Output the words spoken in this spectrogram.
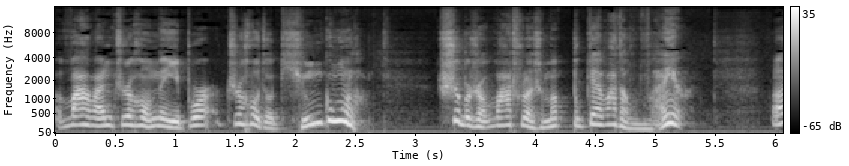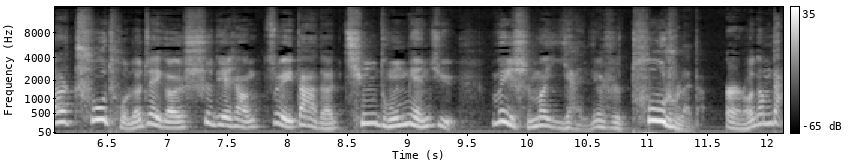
挖完之后那一波之后就停工了？是不是挖出了什么不该挖的玩意儿？而出土的这个世界上最大的青铜面具，为什么眼睛是凸出来的，耳朵那么大？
